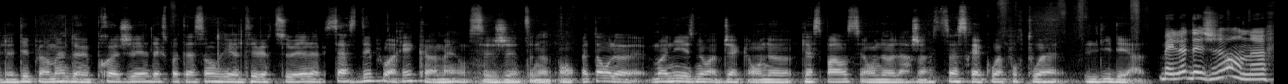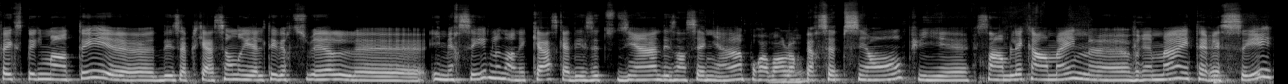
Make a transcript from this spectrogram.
le, le déploiement d'un projet d'exploitation de réalité virtuelle? Ça se déploierait comment au cégep? On- mettons, le money is no object. On a l'espace et on a l'argent. Ça serait quoi pour toi l'idéal? Bien là, déjà, on a fait expérimenter euh, des applications de réalité virtuelle euh, immersive là, dans les casques à des étudiants, des enseignants pour avoir leur perception. Puis, euh, ils semblaient quand même euh, vraiment intéressés.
